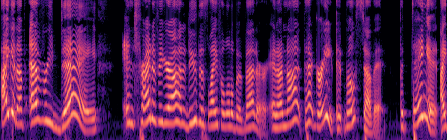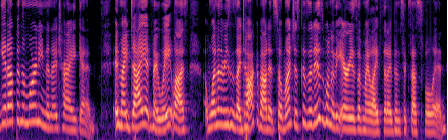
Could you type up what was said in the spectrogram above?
i get up every day and try to figure out how to do this life a little bit better. And I'm not that great at most of it. But dang it, I get up in the morning and I try again. And my diet, my weight loss, one of the reasons I talk about it so much is because it is one of the areas of my life that I've been successful in.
